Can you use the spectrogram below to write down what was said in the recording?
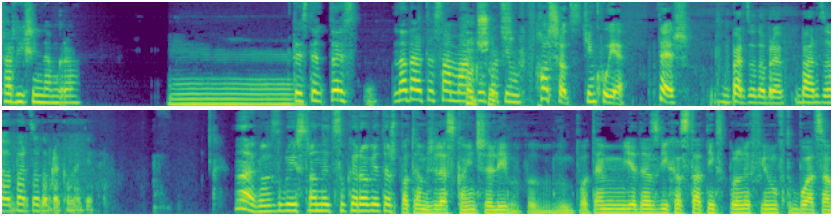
Charlie Sheen tam grał. Mm, To jest, ten, to jest nadal ta sama Hot grupa Shots. filmów. Hot Shots, dziękuję. Też bardzo dobre, bardzo, bardzo dobre komedie. No tak, ale z drugiej strony Cukerowie też potem źle skończyli. Potem jeden z ich ostatnich wspólnych filmów to była co?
